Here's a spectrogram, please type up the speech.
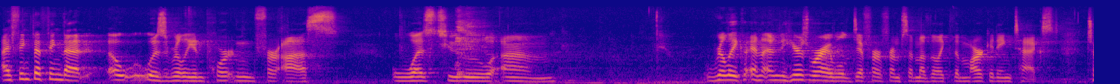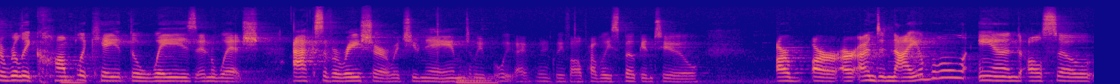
I think the thing that uh, was really important for us was to um, really, and, and here's where I will differ from some of the, like the marketing text, to really complicate the ways in which acts of erasure, which you named, we, we, I think we've all probably spoken to, are, are, are undeniable and also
